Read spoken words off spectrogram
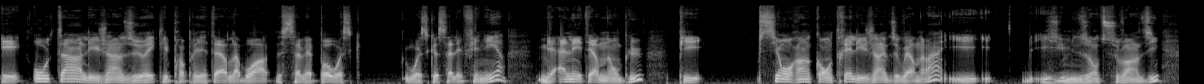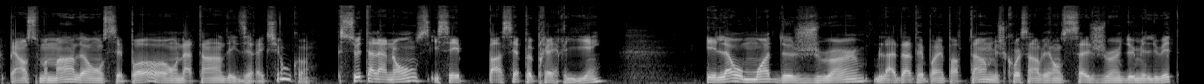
Et autant les gens à Zurich, les propriétaires de la boîte, ne savaient pas où est-ce que, où est-ce que ça allait finir, mais à l'interne non plus. Puis, si on rencontrait les gens du gouvernement, ils, ils nous ont souvent dit, ben en ce moment, là, on ne sait pas, on attend des directions, quoi. Suite à l'annonce, il s'est passé à peu près rien. Et là, au mois de juin, la date n'est pas importante, mais je crois que c'est environ 16 juin 2008,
